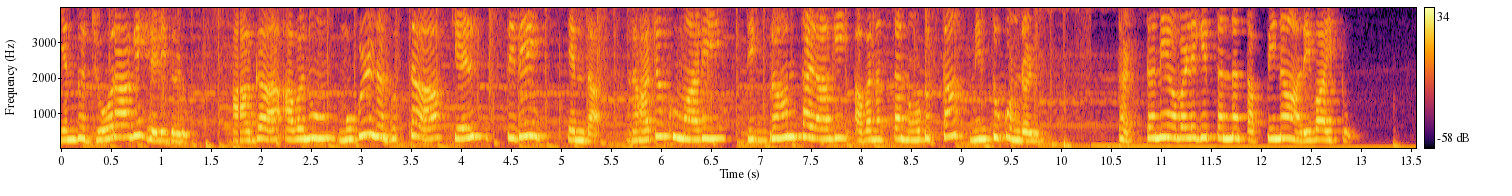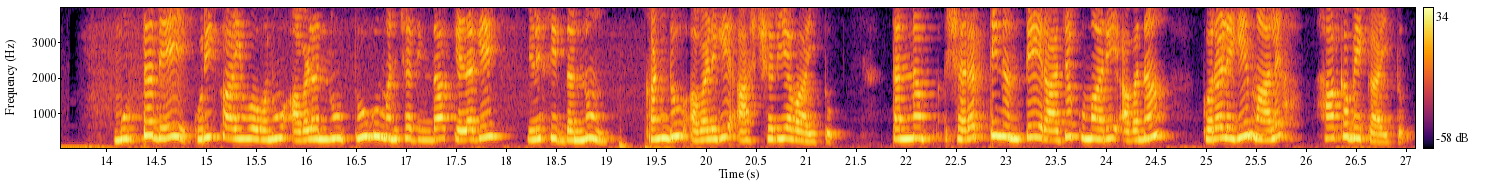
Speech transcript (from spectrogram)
ಎಂದು ಜೋರಾಗಿ ಹೇಳಿದಳು. ಆಗ ಅವನು ಮುಗುಳ್ನಗುತ್ತಾ ಕೇಳಿಸುತ್ತಿದೆ ಎಂದ. ರಾಜಕುಮಾರಿ ದಿಗ್ಭ್ರಾಂತಳಾಗಿ ಅವನತ್ತ ನೋಡುತ್ತಾ ನಿಂತುಕೊಂಡಳು. ಥಟ್ಟನೆ ಅವಳಿಗೆ ತನ್ನ ತಪ್ಪಿನ ಅರಿವಾಯಿತು. ಮುಟ್ಟದೆ ಕುರಿ ಕಾಯುವವನು ಅವಳನ್ನು ತೂಗು ಮಂಚದಿಂದ ಕೆಳಗೆ ಇಳಿಸಿದ್ದನ್ನು ಕಂಡು ಅವಳಿಗೆ ಆಶ್ಚರ್ಯವಾಯಿತು. ತನ್ನ ಷರತ್ತಿನಂತೆ ರಾಜಕುಮಾರಿ ಅವನ ಕೊರಳಿಗೆ ಮಾಲೆ ಹಾಕಬೇಕಾಯಿತು.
